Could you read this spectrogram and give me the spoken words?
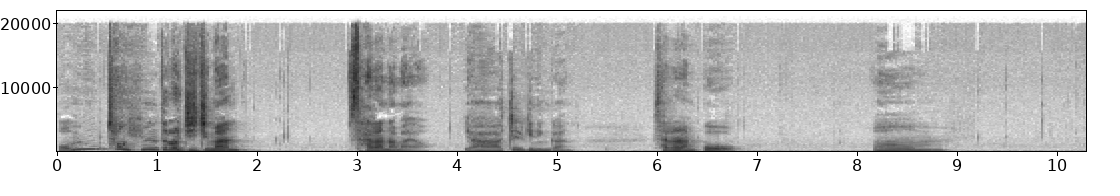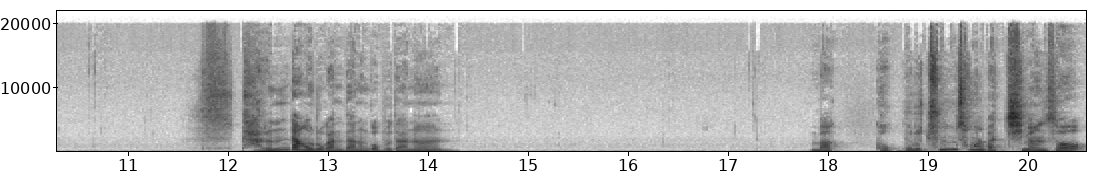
엄청 힘들어지지만 살아남아요. 야, 찔긴 인간. 살아남고, 음, 다른 당으로 간다는 것보다는 막 거꾸로 충성을 바치면서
